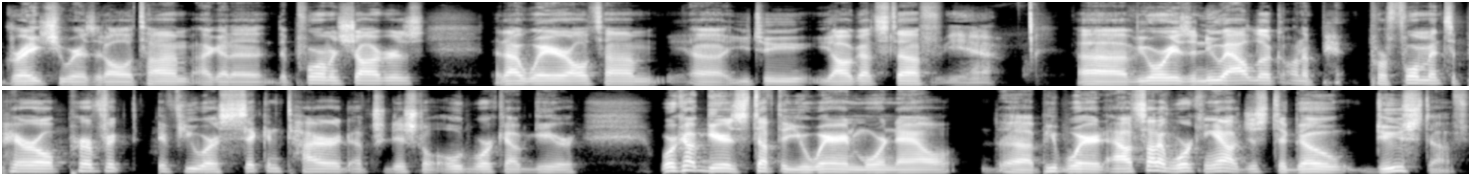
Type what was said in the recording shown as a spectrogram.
great. She wears it all the time. I got a the performance joggers that I wear all the time. Uh, you two, y'all got stuff. Yeah. Uh, Vuori is a new outlook on a performance apparel, perfect if you are sick and tired of traditional old workout gear. Workout gear is stuff that you're wearing more now. Uh, people wear it outside of working out just to go do stuff.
